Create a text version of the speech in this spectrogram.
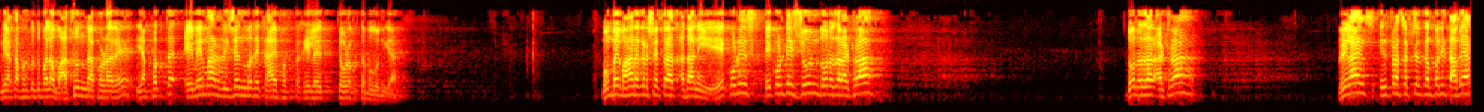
मी आता फक्त तुम्हाला वाचून दाखवणार आहे या फक्त एम एम आर रिजनमध्ये काय फक्त केलंय तेवढं फक्त बघून घ्या. मुंबई महानगर क्षेत्रात अदानी एकोणीस एकोणतीस जून दोन हजार अठरा. दोन हजार अठरा. रिलायन्स इन्फ्रास्ट्रक्चर कंपनी ताब्यात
